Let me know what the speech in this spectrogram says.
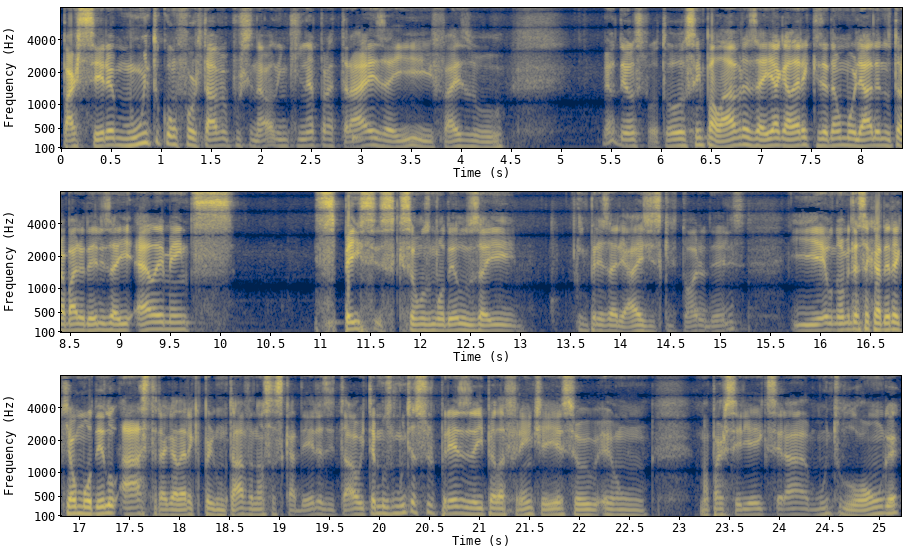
parceira, muito confortável, por sinal. Ela inclina para trás aí e faz o meu Deus, pô, tô sem palavras. Aí a galera que quiser dar uma olhada no trabalho deles aí, Elements Spaces, que são os modelos aí empresariais de escritório deles. E o nome dessa cadeira aqui é o modelo Astra, a galera que perguntava nossas cadeiras e tal. E temos muitas surpresas aí pela frente. Aí esse é um, uma parceria aí que será muito longa.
